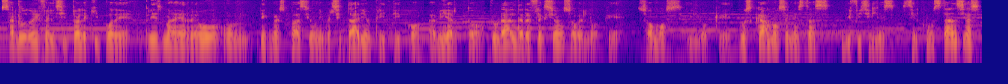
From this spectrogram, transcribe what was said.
Saludo y felicito al equipo de Prisma RU, un digno espacio universitario, crítico, abierto, plural de reflexión sobre lo que somos y lo que buscamos en estas difíciles circunstancias.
